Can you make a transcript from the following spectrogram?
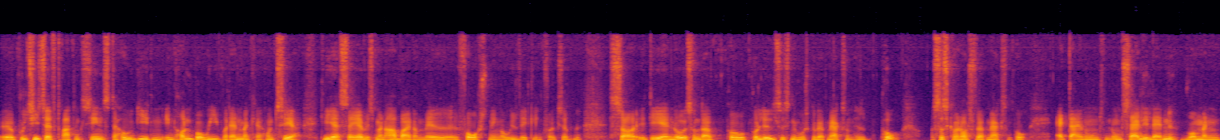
Øh, politiets efterretningstjeneste har udgivet en, en håndbog i, hvordan man kan håndtere de her sager, hvis man arbejder med øh, forskning og udvikling for eksempel. Så det er noget, som der på, på ledelsesniveau skal være opmærksomhed på, og så skal man også være opmærksom på, at der er nogle, nogle særlige lande, hvor man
